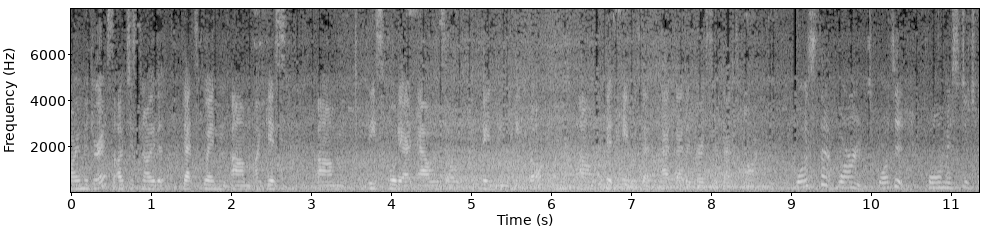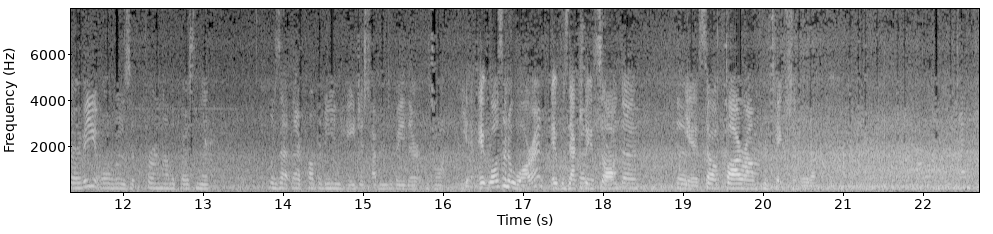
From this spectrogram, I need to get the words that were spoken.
home address. I just know that that's when um, I guess um, these 48 hours of offending kicked off. Um, that he was at, at that address at that time. Was that warrant, was it for Mr. Turvey or was it for another person that was at that property and he just happened to be there at the time? Yeah, it wasn't a warrant. It was actually a So fire. the, the Yeah, so a firearm protection order. And he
